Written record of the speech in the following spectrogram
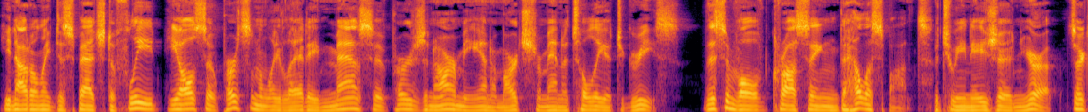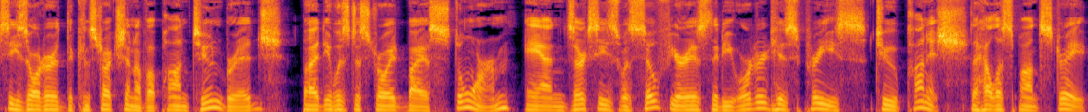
He not only dispatched a fleet, he also personally led a massive Persian army in a march from Anatolia to Greece. This involved crossing the Hellespont between Asia and Europe. Xerxes ordered the construction of a pontoon bridge but it was destroyed by a storm. And Xerxes was so furious that he ordered his priests to punish the Hellespont Strait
